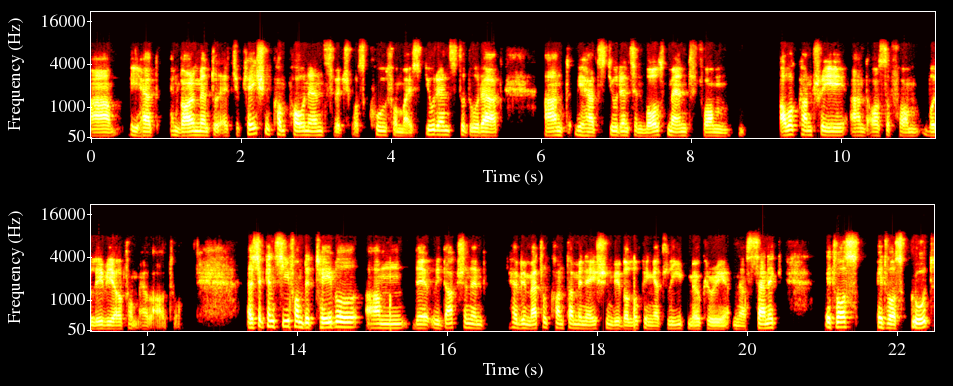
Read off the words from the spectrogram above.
Um, we had environmental education components, which was cool for my students to do that. And we had students' involvement from our country and also from Bolivia, from El Alto. As you can see from the table, um, the reduction in heavy metal contamination, we were looking at lead, mercury, and arsenic. It was it was good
